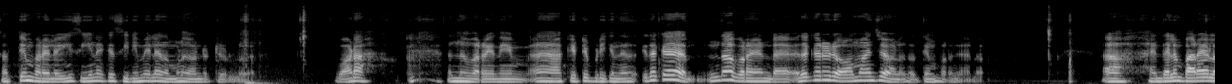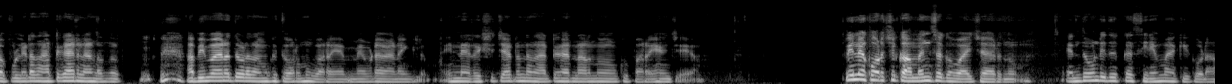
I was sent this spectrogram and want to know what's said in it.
സത്യം പറയല്ലോ ഈ സീനൊക്കെ സിനിമയിലെ നമ്മൾ കണ്ടിട്ടുള്ളൂ. വാടാ എന്ന് പറയുന്നതും കെട്ടിപ്പിടിക്കുന്നത് ഇതൊക്കെ എന്താ പറയണ്ടേ? ഇതൊക്കെ ഒരു രോമാഞ്ചമാണ് സത്യം പറഞ്ഞാലോ. എന്തായാലും പറയാലോ പുള്ളിയുടെ നാട്ടുകാരനാണെന്ന്. അഭിമാനത്തോടെ നമുക്ക് തുറന്നു പറയാം എവിടെ വേണമെങ്കിലും. ഇന്നെ ഋഷിച്ചേട്ടന്റെ നാട്ടുകാരനാണെന്ന് നമുക്ക് പറയുകയും ചെയ്യാം. പിന്നെ കുറച്ച് കമൻസ് ഒക്കെ വായിച്ചായിരുന്നു. എന്തുകൊണ്ട് ഇതൊക്കെ സിനിമ ആക്കിക്കൂടാ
